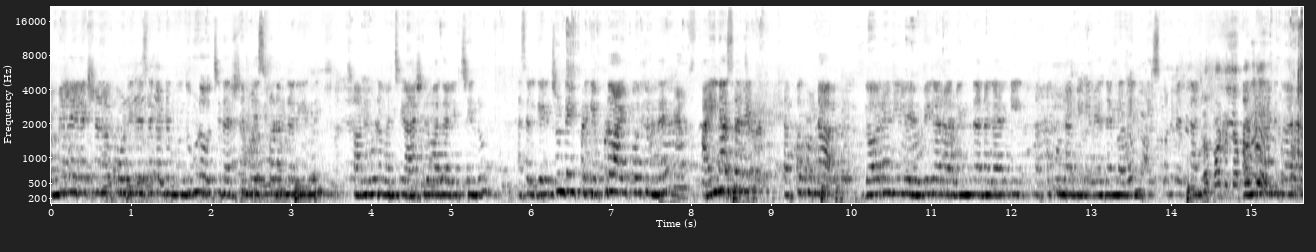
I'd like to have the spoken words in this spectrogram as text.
ఎమ్మెల్యే ఎలక్షన్లో పోటీ చేసే కంటే ముందు కూడా వచ్చి దర్శనం చేసుకోవడం జరిగింది. స్వామి కూడా మంచి ఆశీర్వాదాలు ఇచ్చిండ్రు. అసలు గెలిచుంటే ఇప్పటికి ఎప్పుడో అయిపోతుండే. అయినా సరే తప్పకుండా గౌరవనీయులు ఎంపీ గారు అరవింద్ అన్న గారికి తప్పకుండా మీ నివేదన తీసుకొని వెళ్తాను. అన్నగారి ద్వారా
